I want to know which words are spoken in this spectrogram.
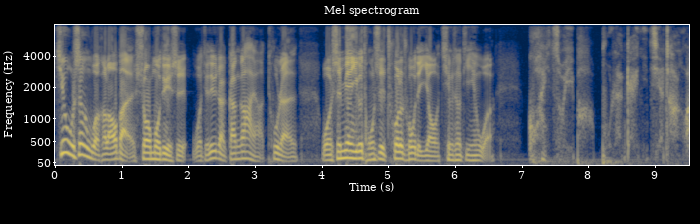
就剩我和老板双目对视，我觉得有点尴尬呀。突然，我身边一个同事戳了戳我的腰，轻声提醒我：“快醉吧，不然该你结账了。”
